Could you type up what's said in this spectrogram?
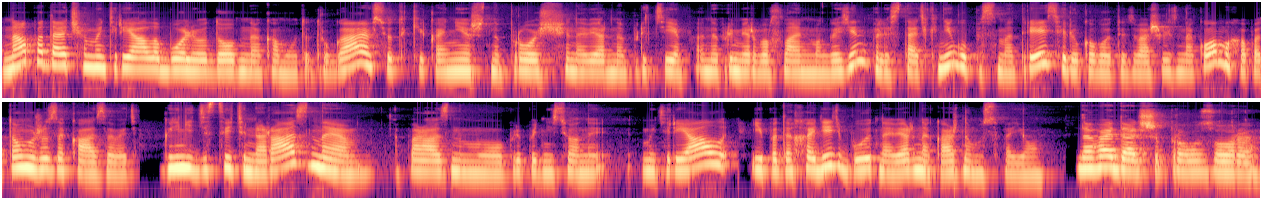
одна подача материала более удобная, кому-то другая. Все-таки, конечно, проще, наверное, прийти, например, в офлайн магазин полистать книгу, посмотреть или у кого-то из ваших знакомых, а потом уже заказывать. Книги действительно разные, по-разному преподнесенный материал, и подходить будет, наверное, каждому свое. Давай дальше про узоры.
